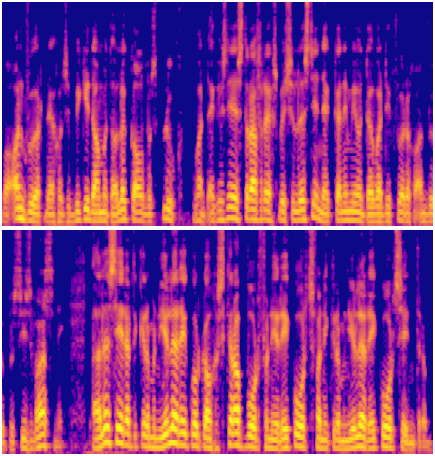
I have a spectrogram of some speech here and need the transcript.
beantwoord. Net ons 'n bietjie dan met hulle kalwers ploeg, want ek is nie 'n strafregspesialis nie en ek kan nie meer onthou wat die vorige antwoord presies was nie. Hulle sê dat 'n kriminele rekord kan geskraap word van die rekords van die kriminele rekordsentrum.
